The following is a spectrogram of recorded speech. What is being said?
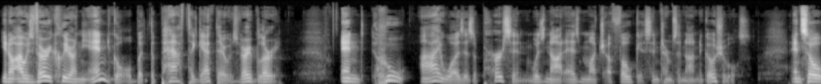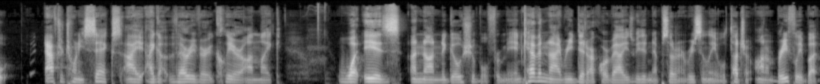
You know, I was very clear on the end goal, but the path to get there was very blurry. And who I was as a person was not as much a focus in terms of non-negotiables. And so after 26, I, I got very, very clear on like what is a non-negotiable for me. And Kevin and I redid our core values. We did an episode on it recently. We'll touch on them briefly, but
